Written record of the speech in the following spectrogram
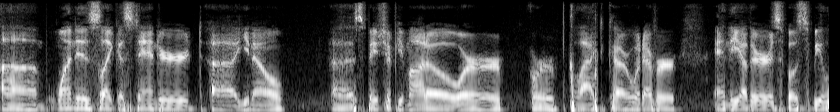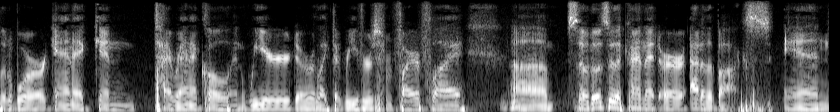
um, one is like a standard uh, you know uh, spaceship Yamato or or Galactica or whatever and the other is supposed to be a little more organic and tyrannical and weird or like the Reavers from Firefly. Um, so those are the kind that are out of the box. And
